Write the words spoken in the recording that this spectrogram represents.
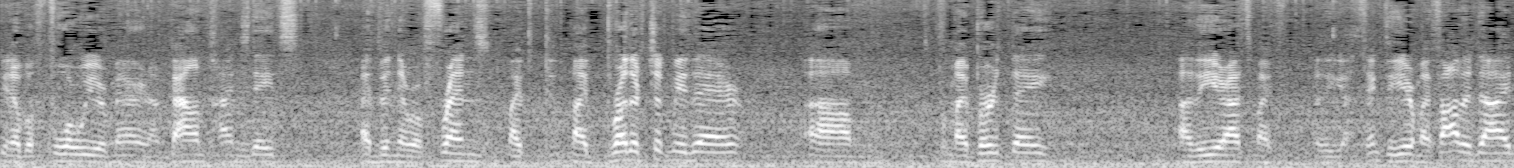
you know, before we were married on Valentine's dates. I've been there with friends. My my brother took me there um, for my birthday. Uh, the year after my, I think the year my father died,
